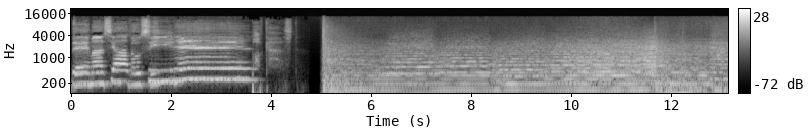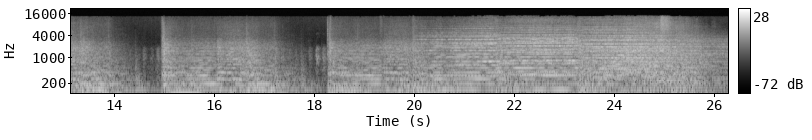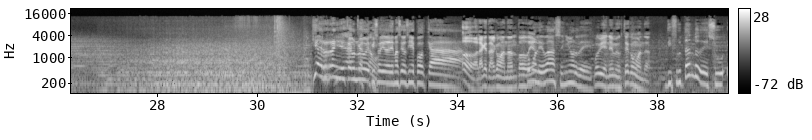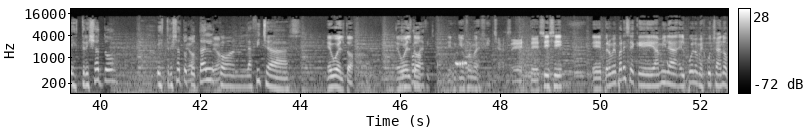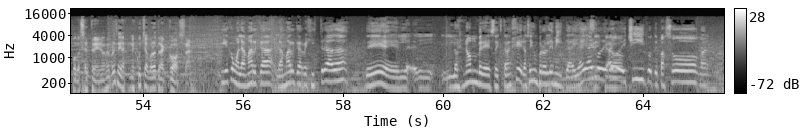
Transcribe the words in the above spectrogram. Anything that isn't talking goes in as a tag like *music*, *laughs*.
Demasiado cine. Demasiado Cine Podcast. Hola, ¿qué tal? ¿Cómo andan? ¿Todo ¿Cómo bien? le va, señor de Muy bien, M. ¿Usted cómo anda? disfrutando de su estrellato estrellato Veo, total veo. con las fichas He vuelto. He en vuelto. forma de ficha? En, en forma de fichas. Este, sí, sí. Eh, pero me parece que a mí la, el pueblo me escucha no por los estrenos, me parece que me escucha por otra cosa. Y es como la marca la marca registrada de el- el- los nombres extranjeros. Hay un problemita y hay algo, de, algo de chico te pasó,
